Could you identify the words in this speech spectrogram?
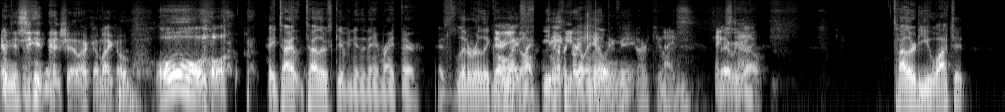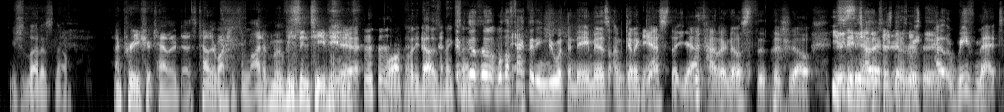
and you see that shit, like I'm like, oh, oh, Hey, Tyler, Tyler's giving you the name right there. It's literally There called you go. My Feet Are Are Killing Me. Killing Me. Feet are killing me. Nice. Thanks, there we Tyler. go. Tyler, do you watch it? You should let us know. I'm pretty sure Tyler does. Tyler watches a lot of movies and TV. Yeah. Well, that's what he does. Makes The- sense. the- well, the Yeah. fact that he knew what the name is, I'm gonna Yeah. guess that yeah, Tyler knows the, the show. He's seen the Tyler, episode or episode two. we, Tyler, we've met.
